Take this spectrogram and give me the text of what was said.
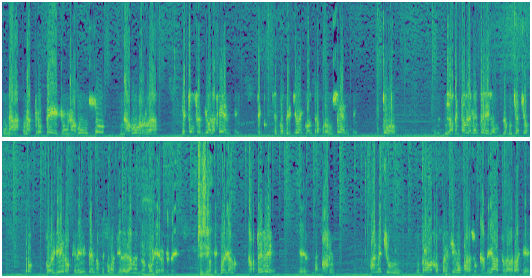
una, un atropello, un abuso, una burla. Esto ofendió a la gente, se, se convirtió en contraproducente. Esto lamentablemente los, los, muchachos, los colgueros que le dicen, no sé cómo es que le llaman, los colgueros que, le, sí, sí. que cuelgan carteles, eh, han, han, hecho un, un, trabajo pésimo para sus candidatos, la verdad que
